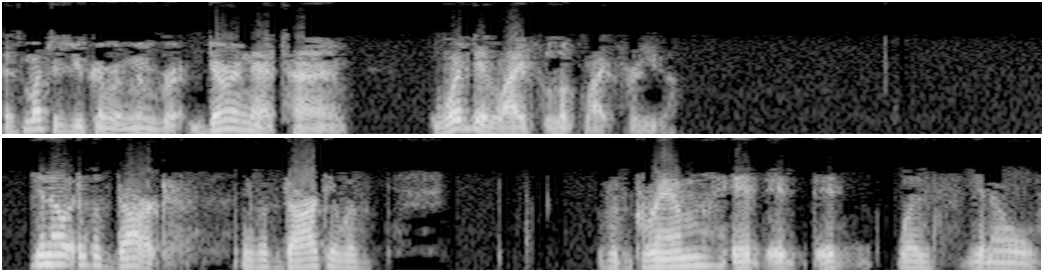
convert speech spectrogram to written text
as much as you can remember, during that time, what did life look like for you? You know, it was dark. It was dark. It was it was grim. It it it was, you know,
